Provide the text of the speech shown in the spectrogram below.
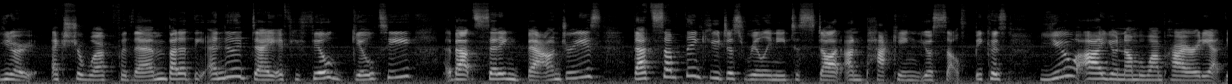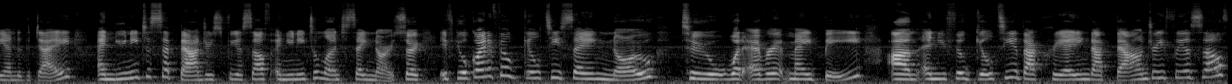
you know extra work for them. But at the end of the day if you feel guilty about setting boundaries that's something you just really need to start unpacking yourself because you are your number one priority at the end of the day and you need to set boundaries for yourself and you need to learn to say no. So if you're going to feel guilty saying no to whatever it may be um, and you feel guilty about creating that boundary for yourself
